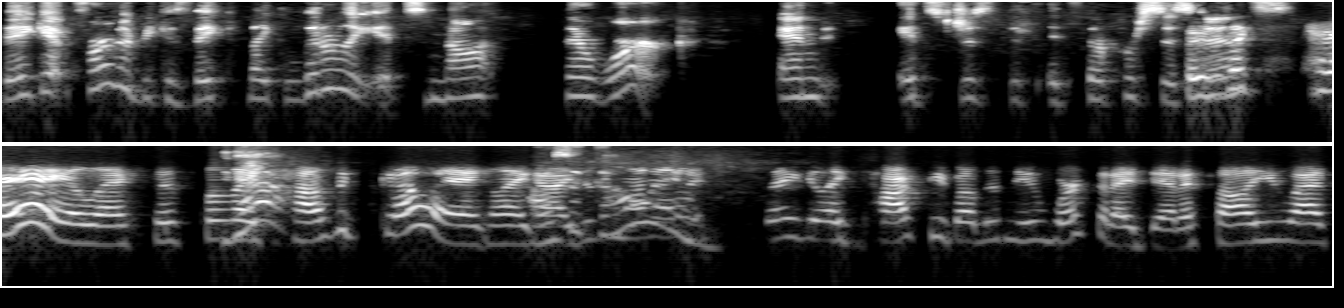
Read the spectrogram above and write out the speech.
they get further because they like literally it's not their work. And it's just it's their persistence. just like, hey, Alexis, like, Yeah. how's it going? Like, How's I just want to like, like talk to you about this new work that I did. I saw you at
